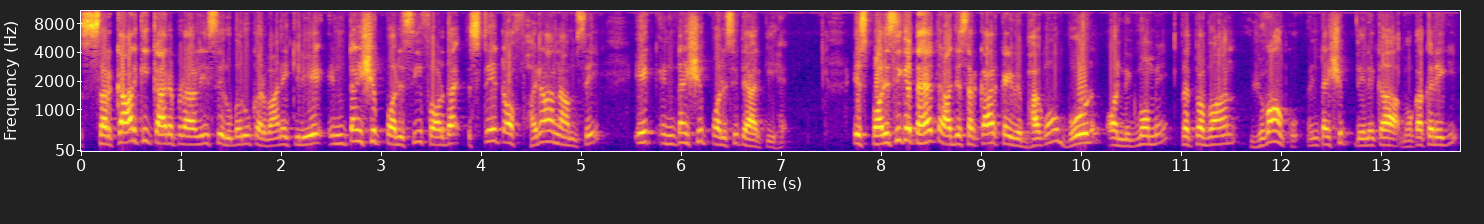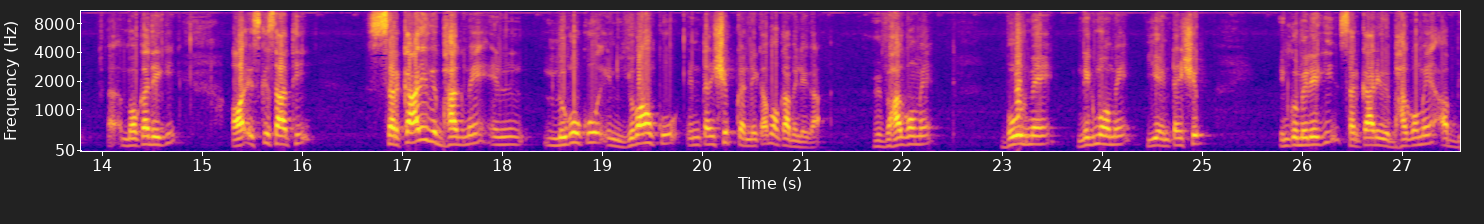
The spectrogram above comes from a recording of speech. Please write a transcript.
सरकार की कार्यप्रणाली से रूबरू करवाने के लिए internship policy for the state of Haryana नाम से एक इंटर्नशिप पॉलिसी तैयार की है। इस पॉलिसी के तहत राज्य सरकार कई विभागों बोर्ड और निगमों में प्रतिभावान युवाओं को इंटर्नशिप देने का मौका करेगी आ, मौका देगी और इसके साथ ही सरकारी विभाग में इन लोगों को इन युवाओं को इंटर्नशिप करने का मौका मिलेगा। विभागों में बोर्ड में, निगमों में ये इंटर्नशिप इनको मिलेगी। सरकारी विभागों में अब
